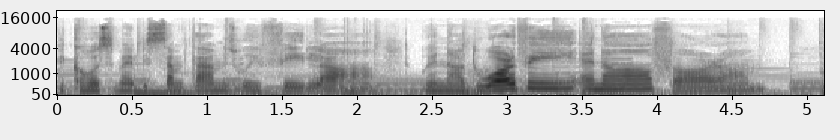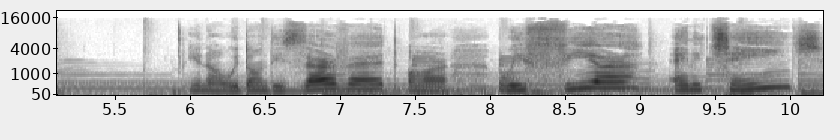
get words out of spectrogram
Because maybe sometimes we feel uh, we're not worthy enough or. Um, you know we don't deserve it or we fear any change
